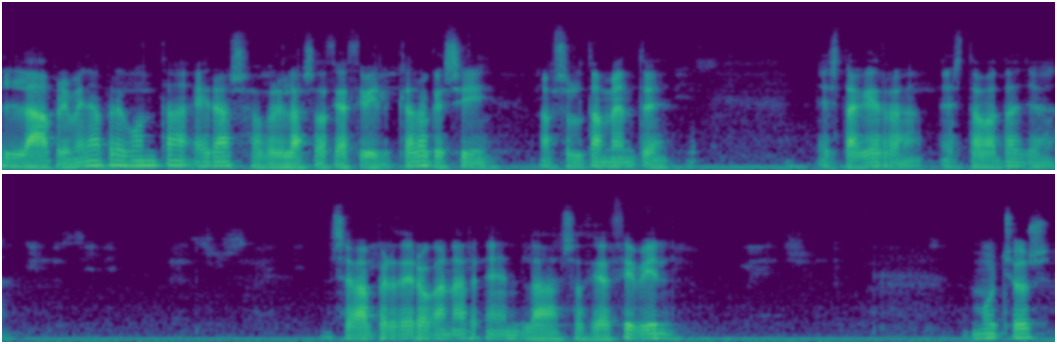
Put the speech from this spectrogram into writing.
La primera pregunta era sobre la sociedad civil. Claro que sí, absolutamente. Esta guerra, esta batalla, se va a perder o ganar en la sociedad civil. Muchos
